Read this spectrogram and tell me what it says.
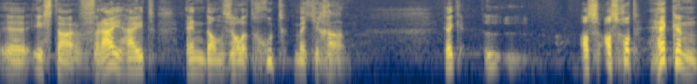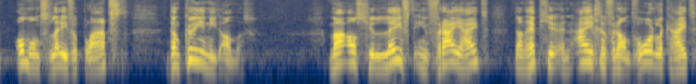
uh, is daar vrijheid en dan zal het goed met je gaan. Kijk, als, als God hekken om ons leven plaatst, dan kun je niet anders. Maar als je leeft in vrijheid, dan heb je een eigen verantwoordelijkheid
